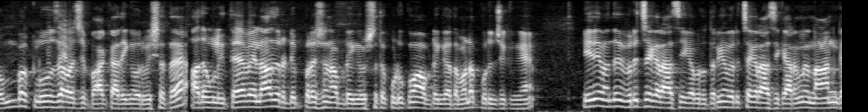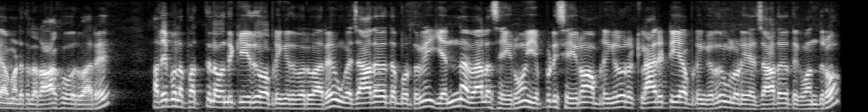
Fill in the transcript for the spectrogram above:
ரொம்ப க்ளோஸாக வச்சு பார்க்காதீங்க ஒரு விஷயத்த. அது உங்களுக்கு தேவையில்லாத ஒரு டிப்ரெஷன் அப்படிங்கிற விஷயத்த கொடுக்கும் அப்படிங்கிறத மட்டும் புரிஞ்சுக்குங்க. இதே வந்து விருச்சக ராசிக்கு பொறுத்த வரைக்கும் விருச்சக ராசிக்காரங்களும் நான்காம் இடத்துல ராகு வருவார். அதே போல் பத்தில் வந்து கேது அப்படிங்கிறது வருவார். உங்கள் ஜாதகத்தை பொறுத்த வரைக்கும் என்ன வேலை செய்கிறோம் எப்படி செய்கிறோம் அப்படிங்கிற ஒரு கிளாரிட்டி அப்படிங்கிறது உங்களுடைய ஜாதகத்துக்கு வந்துடும்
